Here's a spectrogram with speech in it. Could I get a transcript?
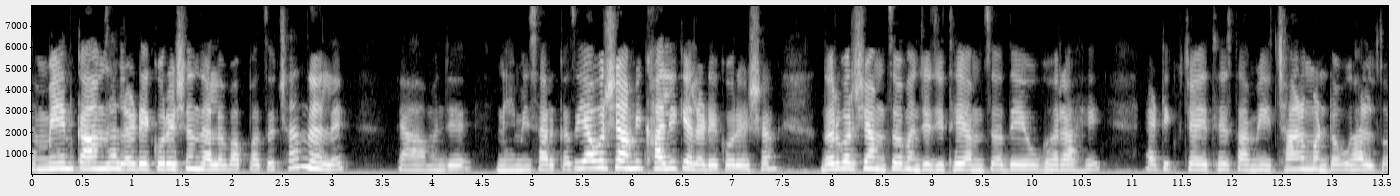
तर मेन काम झालं डेकोरेशन झालं बाप्पाचं छान झालं आहे त्या म्हणजे नेहमीसारखंच. यावर्षी आम्ही खाली केलं डेकोरेशन दरवर्षी आमचं म्हणजे जिथे आमचं देवघर आहे ॲटिकच्या इथेच आम्ही छान मंडप घालतो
